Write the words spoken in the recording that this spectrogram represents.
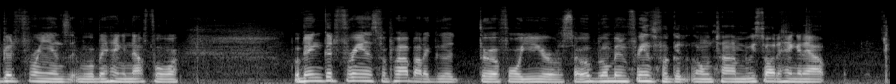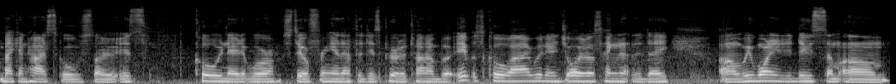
good friends that we've been hanging out for. We've been good friends for probably about a good three or four years. So we've been friends for a good long time. We started hanging out back in high school. So it's cool, we're still friends after this period of time. But it was cool. I really enjoyed us hanging out today. Um, we wanted to do some um,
